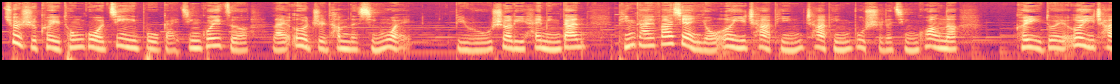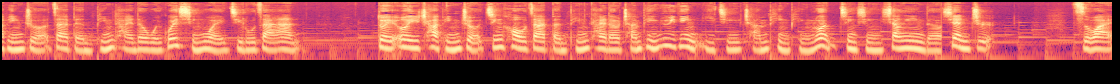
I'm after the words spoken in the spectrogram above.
确实可以通过进一步改进规则来遏制他们的行为。比如设立黑名单，平台发现有恶意差评、差评不实的情况呢，可以对恶意差评者在本平台的违规行为记录在案，对恶意差评者今后在本平台的产品预定以及产品评论进行相应的限制。此外，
